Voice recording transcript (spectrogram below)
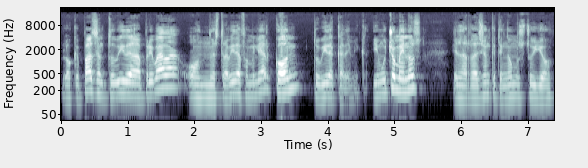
lo que pasa en tu vida privada o en nuestra vida familiar con tu vida académica. Y mucho menos en la relación que tengamos tú y yo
